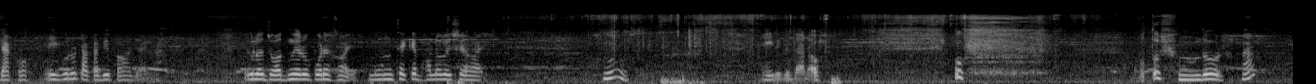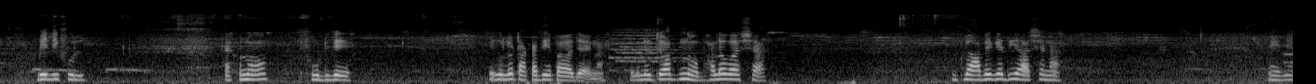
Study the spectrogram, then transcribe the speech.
দেখো, এইগুলো টাকা দিয়ে পাওয়া যায় না। এগুলো যত্নের উপরে হয়, মন থেকে ভালোবেসে হয়। হুম, এই দিকে দাঁড়াও। উফ। কত সুন্দর না বেলি ফুল। এখনও ফুটবে। এগুলো টাকা দিয়ে পাওয়া যায় না। এগুলো যত্ন, ভালোবাসা। এগুলো আবেগে দিয়ে আসে না। এই যে।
